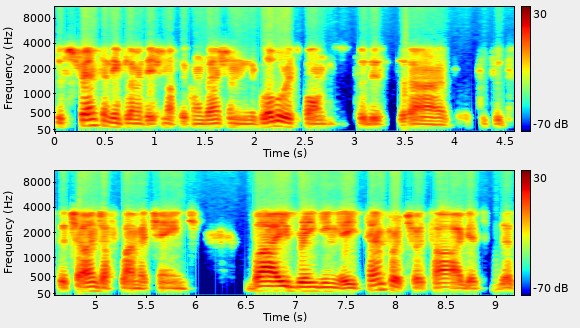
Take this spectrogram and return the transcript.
to strengthen the implementation of the convention and the global response to this uh, to, to, the challenge of climate change by bringing a temperature target that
